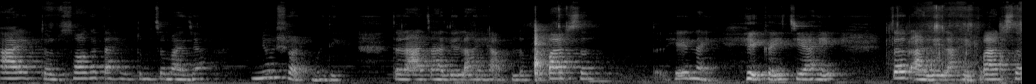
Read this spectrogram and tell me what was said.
हाय तर स्वागत आहे तुमचं माझ्या न्यू शॉर्टमध्ये तर आज आलेलं आहे आपलं पार्सल तर हे नाही हे कैची आहे. तर आलेलं आहे पार्सल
